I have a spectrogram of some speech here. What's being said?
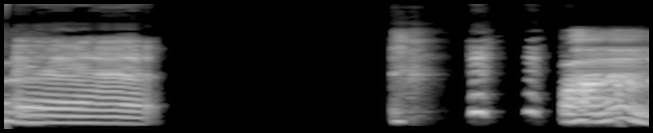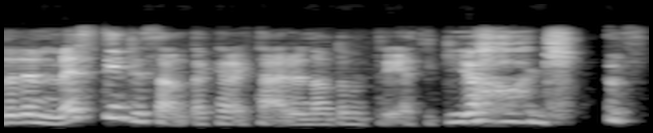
Mm. eh, Och han är ändå den mest intressanta karaktären av de tre, tycker jag.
